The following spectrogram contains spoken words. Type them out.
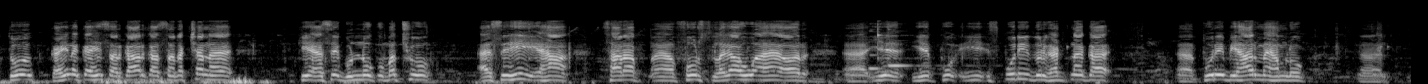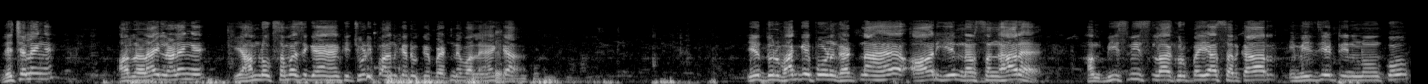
तो कहीं ना कहीं सरकार का संरक्षण है कि ऐसे गुंडों को मत छुओ, ऐसे ही यहाँ सारा फोर्स लगा हुआ है और ये ये पू, ये- इस पूरी दुर्घटना का पूरे बिहार में हम लोग ले चलेंगे और लड़ाई लड़ेंगे। ये हम लोग समझ गए हैं कि चूड़ी पहन के रुके बैठने वाले हैं क्या? ये दुर्भाग्यपूर्ण घटना है और ये नरसंहार है। हम 20-20 लाख रुपया सरकार इमीडिएट इन लोगों को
